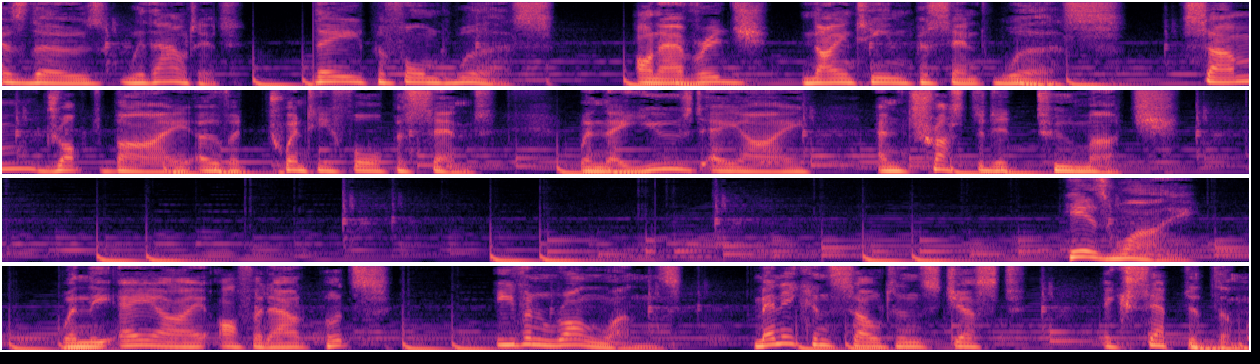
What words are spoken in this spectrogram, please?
as those without it. They performed worse. On average, 19% worse. Some dropped by over 24% when they used AI and trusted it too much. Here's why. When the AI offered outputs, even wrong ones, many consultants just accepted them.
